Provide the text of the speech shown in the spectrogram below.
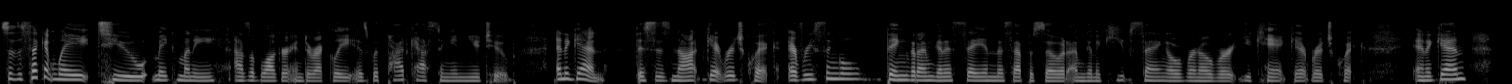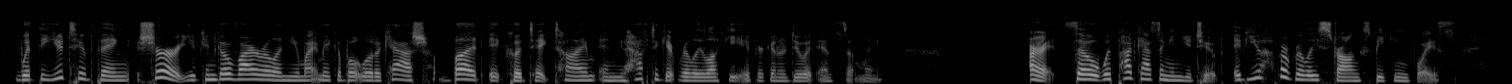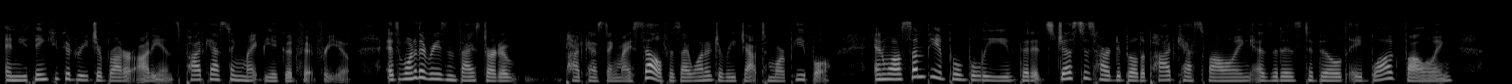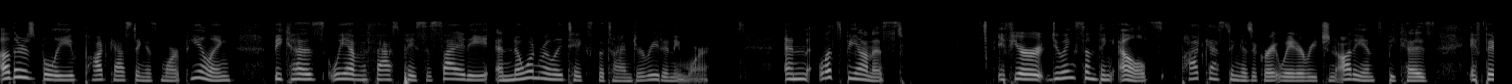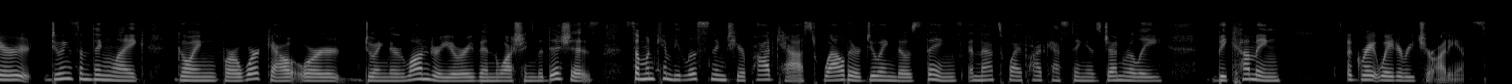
So, the second way to make money as a blogger indirectly is with podcasting and YouTube. And again, this is not get rich quick. Every single thing that I'm going to say in this episode, I'm going to keep saying over and over you can't get rich quick. And again, with the YouTube thing, sure, you can go viral and you might make a boatload of cash, but it could take time and you have to get really lucky if you're going to do it instantly. All right, so with podcasting and YouTube, if you have a really strong speaking voice and you think you could reach a broader audience, podcasting might be a good fit for you. It's one of the reasons I started podcasting myself is I wanted to reach out to more people. And while some people believe that it's just as hard to build a podcast following as it is to build a blog following, others believe podcasting is more appealing because we have a fast-paced society and no one really takes the time to read anymore. And let's be honest, if you're doing something else, podcasting is a great way to reach an audience because if they're doing something like going for a workout or doing their laundry or even washing the dishes, someone can be listening to your podcast while they're doing those things. And that's why podcasting is generally becoming a great way to reach your audience.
